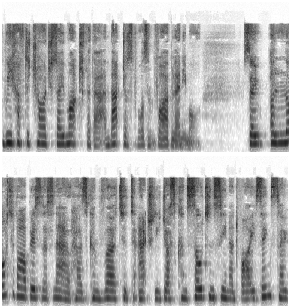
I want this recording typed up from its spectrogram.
we have to charge so much for that. And that just wasn't viable anymore. So a lot of our business now has converted to actually just consultancy and advising. So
